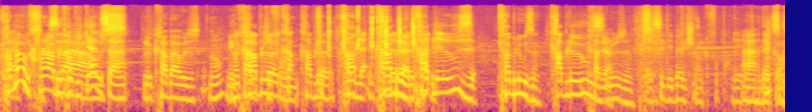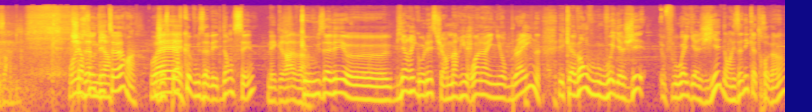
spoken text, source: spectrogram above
Crab House. Crab C'est tropical House. ça Le Crab House, non? Les Non, crabes qui Crable, font- cra- crable, Cra- crable, crable, crable, crable. Crableuse. Crab Blues. Ouais, C'est des Belges, donc faut parler Ah, d'accord. sans arbitre. Chers auditeurs, Ouais. j'espère que vous avez dansé, Mais grave. que vous avez euh, bien rigolé sur Marijuana in Your Brain et qu'avant vous voyagiez, voyagiez dans les années 80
